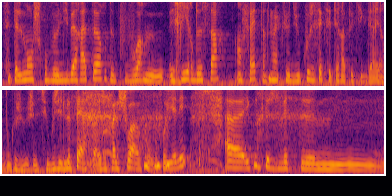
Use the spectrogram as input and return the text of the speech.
c'est tellement, je trouve, libérateur de pouvoir rire de ça, en fait, que du coup, je sais que c'est thérapeutique derrière. Donc, je, suis obligée de le faire. J'ai pas le choix, il faut, y aller. Euh, écoute, ce que je vais te hum,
